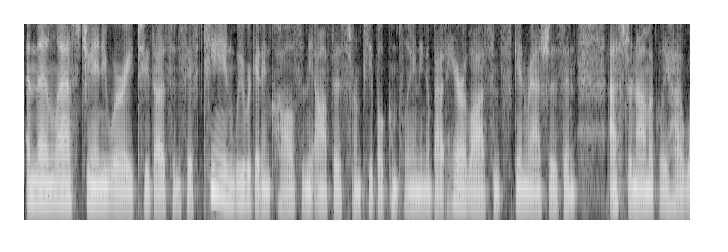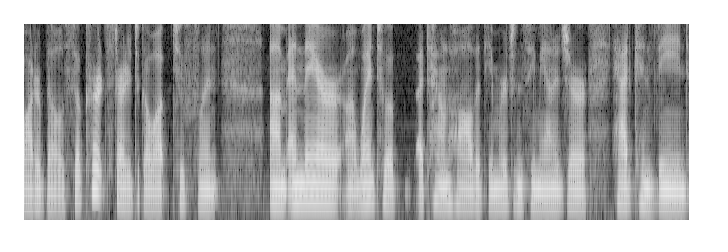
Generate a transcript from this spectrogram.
And then last January 2015, we were getting calls in the office from people complaining about hair loss and skin rashes and astronomically high water bills. So Curt started to go up to Flint um, and there uh, went to a, a, town hall that the emergency manager had convened,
